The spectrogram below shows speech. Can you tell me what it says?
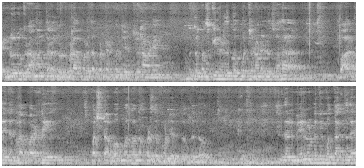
ಬೆಂಗಳೂರು ಗ್ರಾಮಾಂತರ ದೊಡ್ಡಬಳ್ಳಾಪುರದ ಪಟ್ಟಣ ಪಂಚಾಯತ್ ಚುನಾವಣೆ ಮತ್ತು ಮಸ್ಕಿ ನಡೆದಂಥ ಉಪಚುನಾವಣೆಯಲ್ಲೂ ಸಹ ಭಾರತೀಯ ಜನತಾ ಪಾರ್ಟಿ ಸ್ಪಷ್ಟ ಬಹುಮತವನ್ನು ಪಡೆದುಕೊಂಡಿರುವಂಥದ್ದು. ಇದರಲ್ಲಿ ಮೇಲ್ನೋಟಕ್ಕೆ ಗೊತ್ತಾಗ್ತದೆ,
